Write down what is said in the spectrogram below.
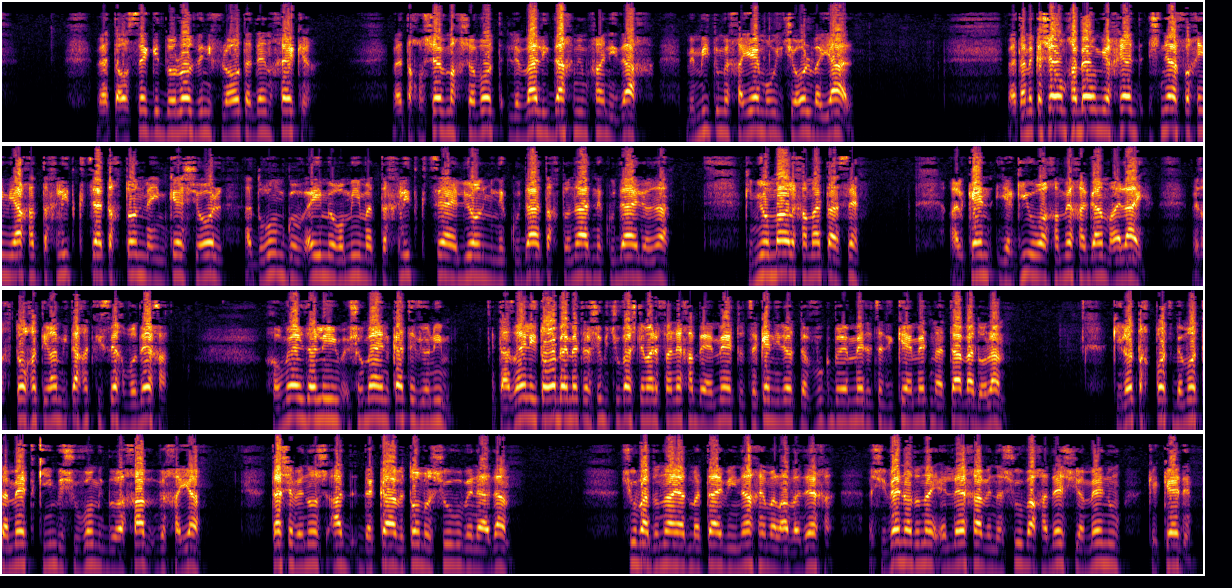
ואתה עושה גדולות ונפלאות עד אין חקר. ואתה חושב מחשבות לבל יידח ממך נידח, ממית ומחיה מוריד שאול ויעל. ואתה מקשר ומחבר ומייחד שני הפכים יחד, תכלית קצה התחתון מעמקי שאול, הדרום גובהי מרומים עד תכלית קצה העליון, מנקודה התחתונה עד נקודה העליונה. כי מי אומר לך מה תעשה? על כן יגיעו רחמך גם עלי, ותחתור חתירה מתחת כיסא כבודיך. חומל דלים, שומע ענקת אביונים. תעזרני להתעורר באמת ולשוב בתשובה שלמה לפניך באמת, ותזכני להיות דבוק באמת וצדיקי אמת מעתה ועד עולם. כי לא תחפוץ במות המת, כי אם בשובו מדרכיו וחיה. תשב אנוש עד דקה, ותאמר שובו בני אדם. שובה אדוני עד מתי, וינחם על עבדיך. השיבנו אדוני אליך, ונשובה חדש ימינו כקדם.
